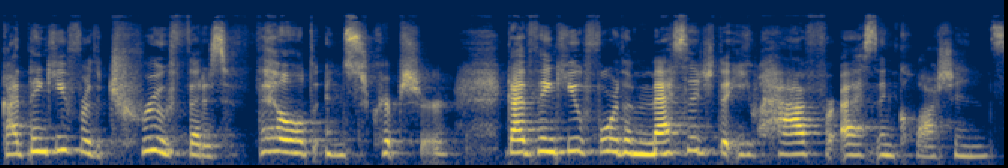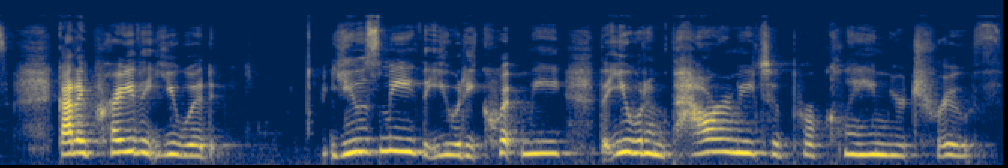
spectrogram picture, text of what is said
God, thank you for the truth that is filled in Scripture. God, thank you for the message that you have for us in Colossians. God, I pray that you would use me, that you would equip me, that you would empower me to proclaim your truth.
